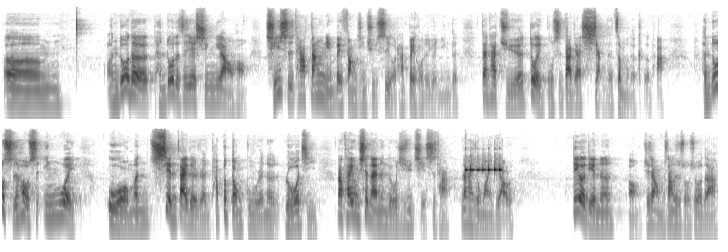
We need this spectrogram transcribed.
嗯，很多的很多的这些新药哈，其实它当年被放进去是有它背后的原因的，但它绝对不是大家想的这么的可怕。很多时候是因为我们现在的人他不懂古人的逻辑，那他用现代人的逻辑去解释它，那他就歪掉了。第二点呢，哦，就像我们上次所说的啊，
